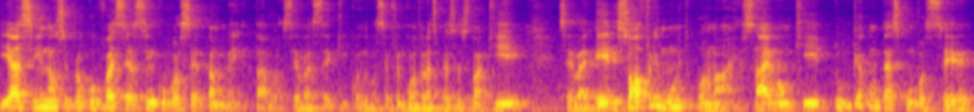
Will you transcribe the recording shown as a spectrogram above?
E assim, não se preocupe, vai ser assim com você também, tá? Você vai ser aqui, quando você for encontrar as pessoas que estão aqui, você vai, eles sofrem muito por nós. Saibam que tudo que acontece com você,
